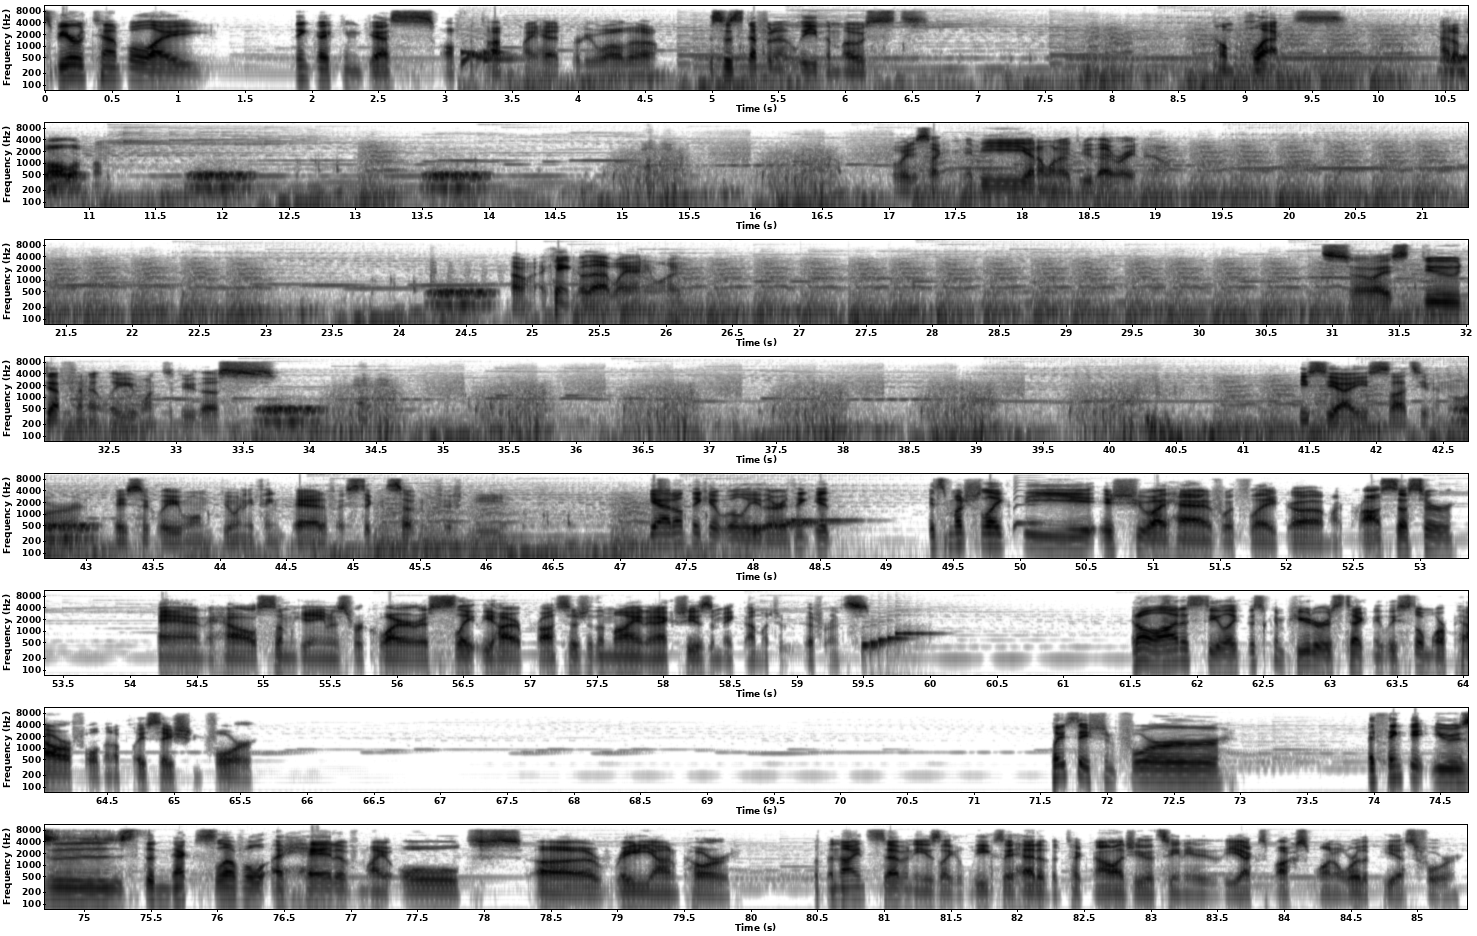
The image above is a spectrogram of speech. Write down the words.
Spirit Temple, I think I can guess off the top of my head pretty well, though. This is definitely the most complex out of all of them. Oh, wait a second, maybe I don't want to do that right now. Oh, I can't go that way anyway. So I do definitely want to do this. PCIe slots even more. Basically, won't do anything bad if I stick at 750. Yeah, I don't think it will either. I think it it's much like the issue I have with like uh, my processor and how some games require a slightly higher processor than mine, it actually doesn't make that much of a difference. In all honesty, like this computer is technically still more powerful than a PlayStation 4. PlayStation 4, I think it uses the next level ahead of my old uh, Radeon card. But the 970 is like leagues ahead of the technology that's in either the Xbox One or the PS4.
